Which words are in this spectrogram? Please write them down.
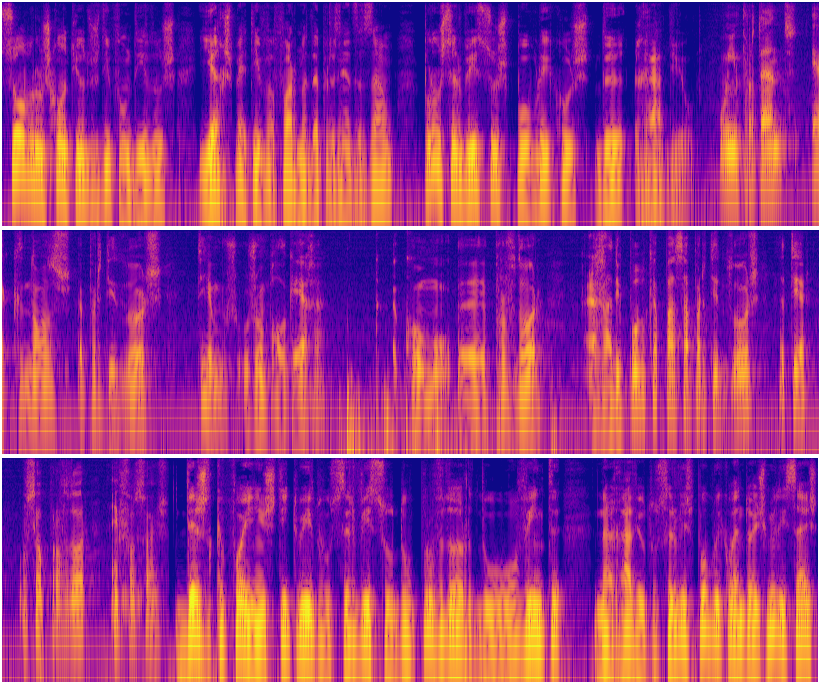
sobre os conteúdos difundidos e a respectiva forma de apresentação pelos serviços públicos de rádio. O importante é que nós, a partir de hoje, temos o João Paulo Guerra como eh, provedor a rádio pública passa a partir de hoje a ter o seu provedor em funções. Desde que foi instituído o serviço do provedor do ouvinte na Rádio do Serviço Público em 2006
